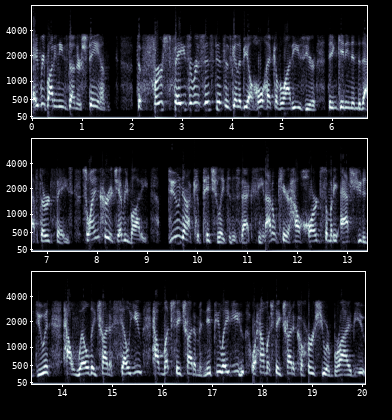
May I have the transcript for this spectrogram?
everybody needs to understand the first phase of resistance is going to be a whole heck of a lot easier than getting into that third phase. So I encourage everybody, do not capitulate to this vaccine. I don't care how hard somebody asks you to do it, how well they try to sell you, how much they try to manipulate you, or how much they try to coerce you or bribe you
